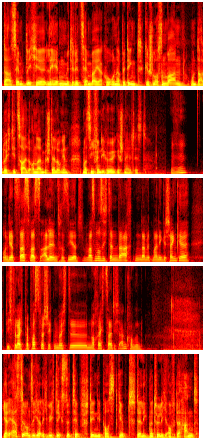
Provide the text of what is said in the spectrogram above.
da sämtliche Läden Mitte Dezember ja Corona-bedingt geschlossen waren und dadurch die Zahl der Online-Bestellungen massiv in die Höhe geschnellt ist. Mhm. Und jetzt das, was alle interessiert. Was muss ich denn beachten, damit meine Geschenke, die ich vielleicht per Post verschicken möchte, noch rechtzeitig ankommen? Ja, der erste und sicherlich wichtigste Tipp, den die Post gibt, der liegt natürlich auf der Hand.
